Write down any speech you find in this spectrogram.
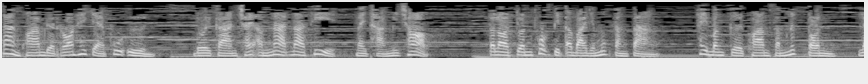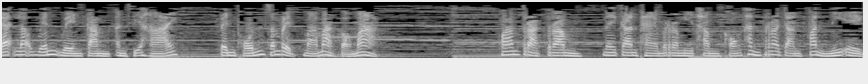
สร้างความเดือดร้อนให้แก่ผู้อื่น โดยการใช้อำนาจหน้าที่ในทางมิชอบ ตลอดจนพวกติดอบายมุขต่างๆ ให้บังเกิดความสำนึกตนและละเว้นเวรกรรมอันเสียหาย เป็นผลสำเร็จมามากต่อมาก ความตรากตรำในการแผ่บารมีธรรมของท่านพระอาจารย์ฟั่นนี้เอง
